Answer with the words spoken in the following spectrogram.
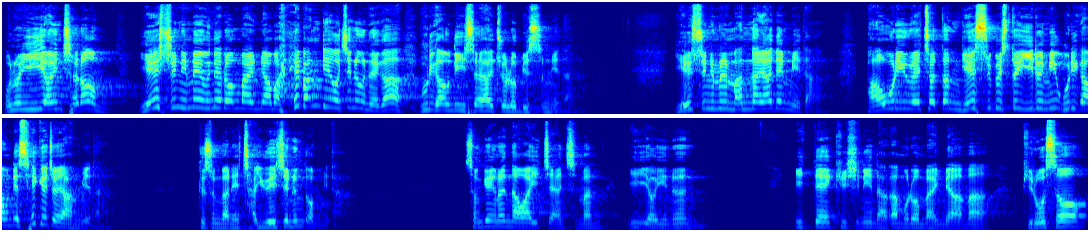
오늘 이 여인처럼 예수님의 은혜로 말미암아 해방되어지는 은혜가 우리 가운데 있어야 할 줄로 믿습니다. 예수님을 만나야 됩니다. 바울이 외쳤던 예수 그리스도의 이름이 우리 가운데 새겨져야 합니다. 그 순간에 자유해지는 겁니다. 성경에는 나와 있지 않지만 이 여인은 이때 귀신이 나감으로 말미암아 비로소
